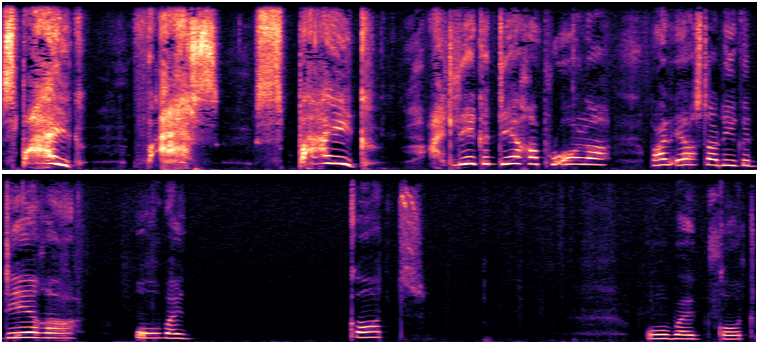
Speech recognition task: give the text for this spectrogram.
Spike! Was? Spike! Ein legendärer Brawler. Mein erster legendärer. Oh mein Gott. Oh mein Gott.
